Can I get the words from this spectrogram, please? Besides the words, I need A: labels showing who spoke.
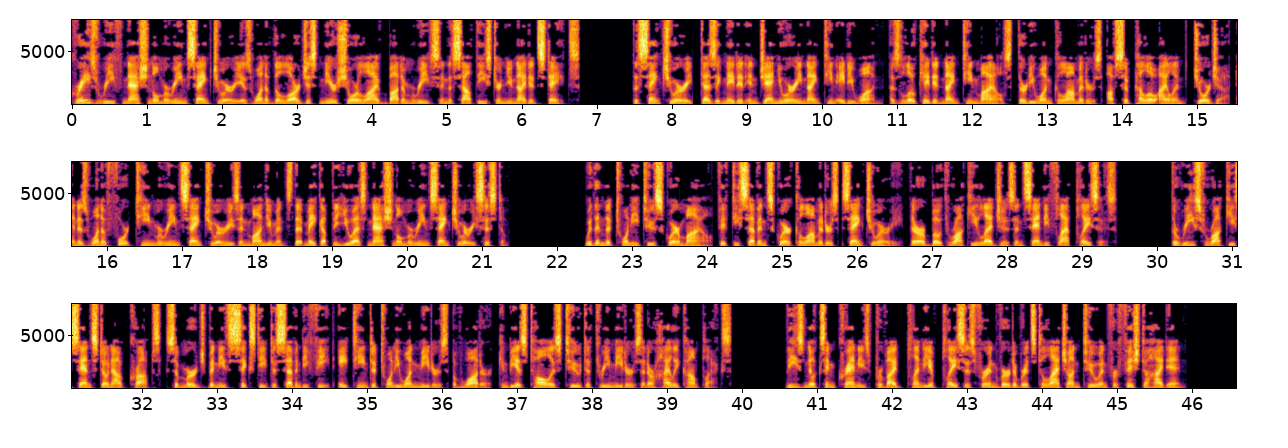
A: Grays Reef National Marine Sanctuary is one of the largest near-shore live bottom reefs in the southeastern United States. The sanctuary, designated in January 1981, is located 19 miles 31 kilometers off Sapelo Island, Georgia, and is one of 14 marine sanctuaries and monuments that make up the U.S. National Marine Sanctuary System. Within the 22 square mile 57 square kilometers sanctuary, there are both rocky ledges and sandy flat places. The reef's rocky sandstone outcrops, submerged beneath 60 to 70 feet 18 to 21 meters of water, can be as tall as 2 to 3 meters and are highly complex. These nooks and crannies provide plenty of places for invertebrates to latch onto and for fish to hide in.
